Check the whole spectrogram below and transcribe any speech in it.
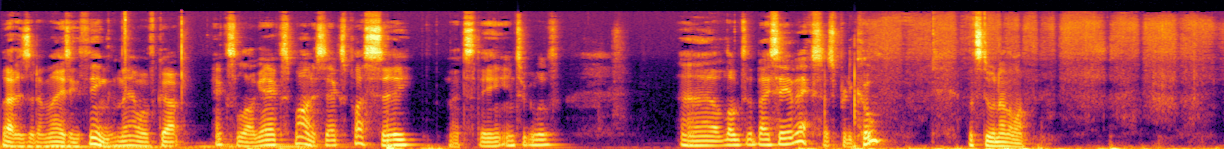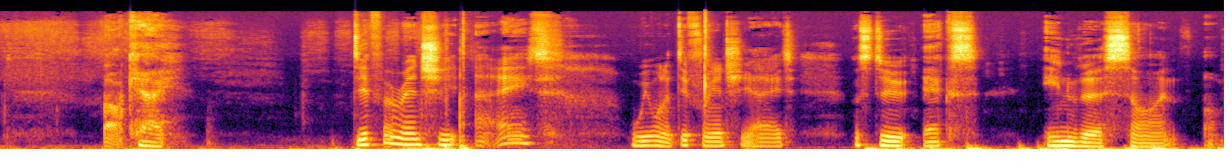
That is an amazing thing. Now we've got x log x minus x plus c. That's the integral of uh, log to the base e of x. That's pretty cool. Let's do another one. Okay. Differentiate. We want to differentiate. Let's do x inverse sine of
